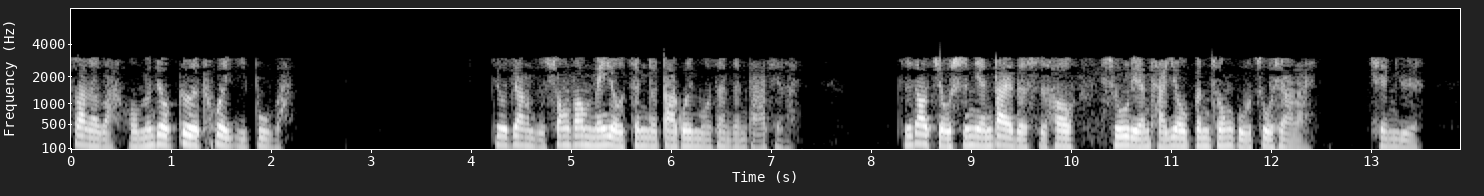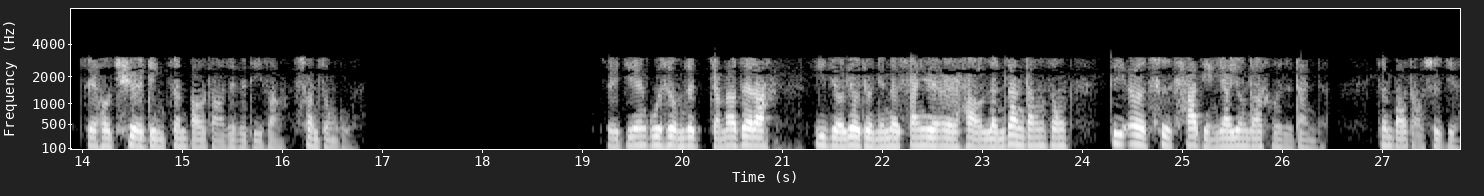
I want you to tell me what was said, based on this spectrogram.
算了吧，我们就各退一步吧。就这样子，双方没有真的大规模战争打起来。直到九十年代的时候，苏联才又跟中国坐下来签约，最后确定珍宝岛这个地方算中国的。所以今天故事我们就讲到这了。一九六九年的三月二号，冷战当中第二次差点要用到核子弹的珍宝岛事件。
